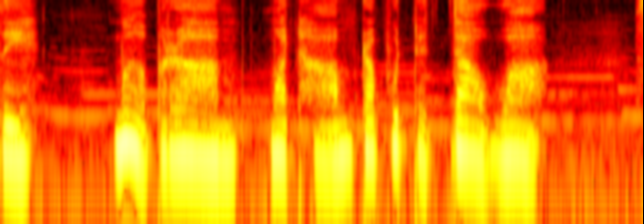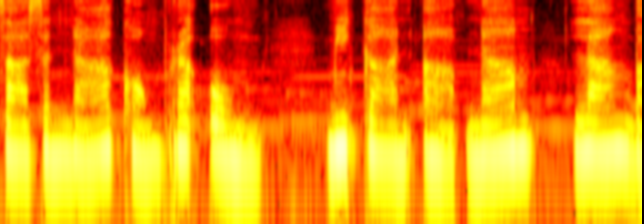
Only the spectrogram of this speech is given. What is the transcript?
สิ เมื่อพราหมณ์มาถามพระพุทธเจ้าว่า ศาสนาของพระองค์ มีการอาบน้ำล้างบ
